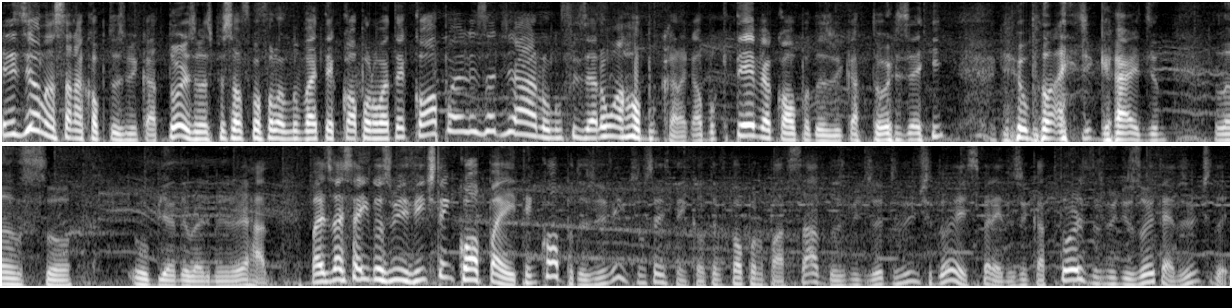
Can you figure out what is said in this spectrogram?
Eles iam lançar na Copa 2014, mas o pessoal ficou falando não vai ter Copa, não vai ter Copa. Eles adiaram, não fizeram um álbum, cara. Acabou que teve a Copa 2014 aí e o Blind Guardian lançou o Beyond the Red Mirror errado. Mas vai sair em 2020, tem Copa aí. Tem Copa 2020? Não sei se tem. Teve Copa no passado, 2018, 2022? Espera aí, 2014, 2018, é, 2022.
